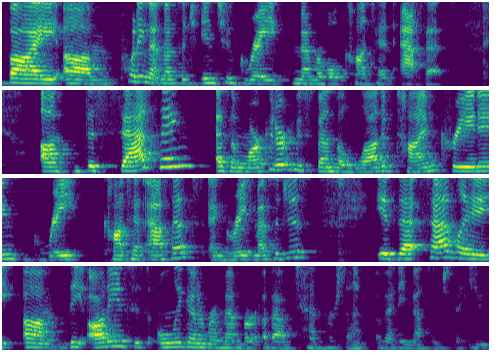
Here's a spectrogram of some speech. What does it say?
by um, putting that message into great memorable content assets. Um, the sad thing as a marketer who spends a lot of time creating great content assets and great messages is that sadly um, the audience is only going to remember about 10% of any message that you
